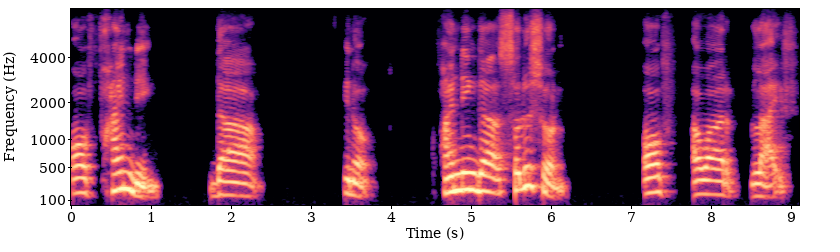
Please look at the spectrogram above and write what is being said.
of finding the you know finding the solution of our life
